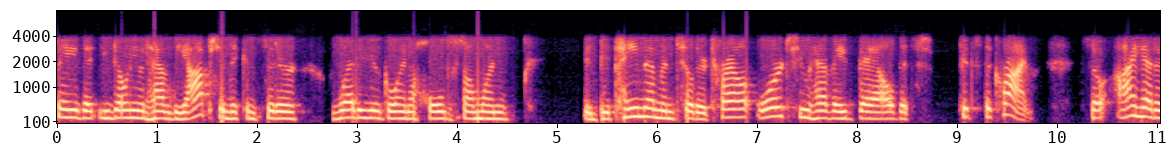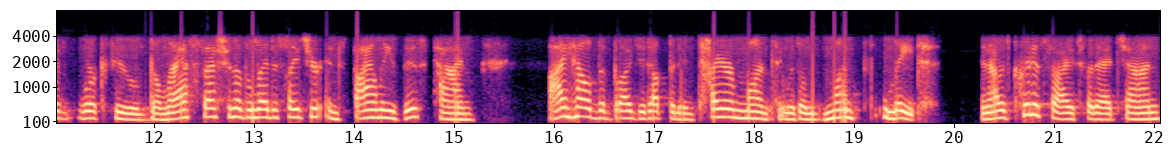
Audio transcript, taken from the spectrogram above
say that you don't even have the option to consider whether you're going to hold someone and detain them until their trial or to have a bail that fits the crime. So I had to work through the last session of the legislature, and finally this time, I held the budget up an entire month. It was a month late, and I was criticized for that, John.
